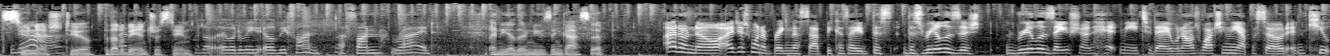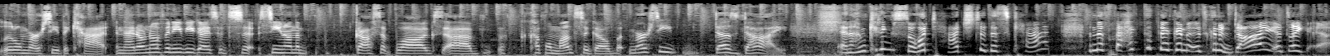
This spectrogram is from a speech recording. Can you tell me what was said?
soonish Yeah. too. But that'll be interesting. it'll, it'll be it'll be fun, a fun ride. Any other news and gossip? I don't know. I just want to bring this up because I this this realization realization hit me today when I was watching the episode and cute little Mercy the cat. And I don't know if any of you guys had s- seen on the gossip blogs uh, a couple months ago, but Mercy does die, and I'm getting so attached to this cat. And the fact that they're gonna it's gonna die, it's like uh,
